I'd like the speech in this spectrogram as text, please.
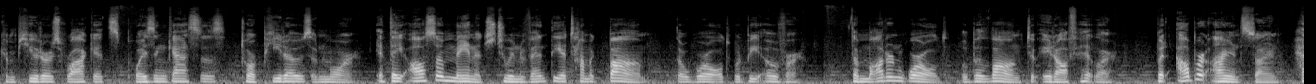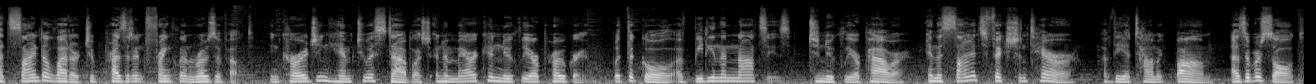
computers, rockets, poison gases, torpedoes, and more. If they also managed to invent the atomic bomb, the world would be over. The modern world would belong to Adolf Hitler. But Albert Einstein had signed a letter to President Franklin Roosevelt encouraging him to establish an American nuclear program with the goal of beating the Nazis to nuclear power and the science fiction terror of the atomic bomb. As a result,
